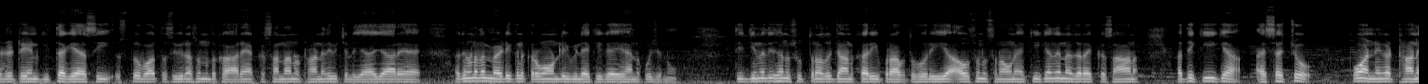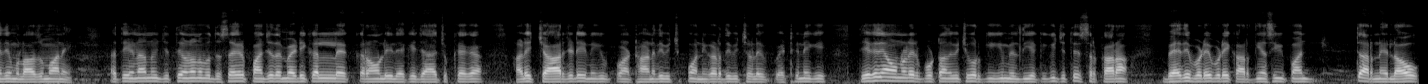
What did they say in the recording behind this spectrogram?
ਡਿਟੇਨ ਕੀਤਾ ਗਿਆ ਸੀ। ਉਸ ਤੋਂ ਬਾਅਦ ਤਸਵੀਰਾਂ ਤੁਹਾਨੂੰ ਦਿਖਾ ਰਹੇ ਹਾਂ। ਕਿਸਾਨਾਂ ਨੂੰ ਥਾਣੇ ਦੇ ਵਿੱਚ ਲਿਜਾਇਆ ਜਾ ਰਿਹਾ ਹੈ ਅਤੇ ਉਹਨਾਂ ਦਾ ਮੈਡੀਕਲ ਕਰਵਾਉਣ ਲਈ ਵੀ ਲੈ ਕੇ ਗਏ ਹਨ ਕੁਝ ਨੂੰ। ਤੇ ਜਿਨ੍ਹਾਂ ਦੀ ਸਾਨੂੰ ਸੂਤਰਾਂ ਤੋਂ ਜਾਣਕਾਰੀ ਪ੍ਰਾਪਤ ਹੋ ਰਹੀ ਹੈ, ਆਓ ਤੁਹਾਨੂੰ ਸੁਣਾਉਣੇ ਆ ਕੀ ਕਹਿੰਦੇ ਨਜ਼ਰ ਆਏ ਕਿਸਾਨ ਅਤੇ ਕੀ ਕਿਹਾ। ਐਸਐਚਓ ਭਵਾਨੀਗੜ੍ਹ ਥਾਣੇ ਦੇ ਮੁਲਾਜ਼ਮਾਂ ਨੇ ਅਤੇ ਇਹਨਾਂ ਨੂੰ ਜਿੱਥੇ ਉਹਨਾਂ ਨੂੰ ਦੱਸਿਆ ਕਿ ਪੰਜ ਦਾ ਮੈਡੀਕਲ ਕਰਾਉਣ ਲਈ ਲੈ ਕੇ ਜਾ ਚੁੱਕਿਆ ਹੈਗਾ। ਹਾਲੇ ਚਾਰ ਜਿਹੜੇ ਨੇ ਭ- ਥਾਣੇ ਦੇ ਵਿੱਚ, ਭਵਾਨੀਗੜ੍ਹ ਦੇ ਵਿੱਚ ਹਾਲੇ ਬੈਠੇ ਨੇਗੇ ਦੇਖਦੇ ਹਾਂ ਆਉਣ ਵਾਲੇ ਰਿਪੋਰਟਾਂ ਦੇ ਵਿੱਚ ਹੋਰ ਕੀ ਕੀ ਮਿਲਦੀ ਹੈ, ਕਿਉਂਕਿ ਜਿੱਥੇ ਸਰਕਾਰਾਂ ਵਹਿਦੇ ਬੜੇ ਬੜੇ ਕਰਦੀਆਂ ਸੀ ਵੀ ਪੰਜ ਧਰਨੇ ਲਾਓ,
